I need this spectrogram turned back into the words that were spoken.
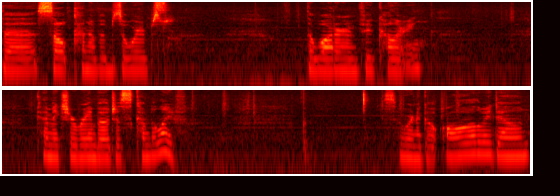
the salt kind of absorbs the water and food coloring. Kind of makes your rainbow just come to life. So we're going to go all the way down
